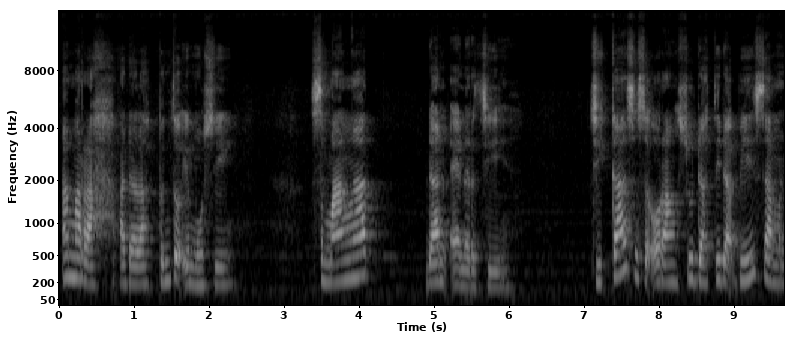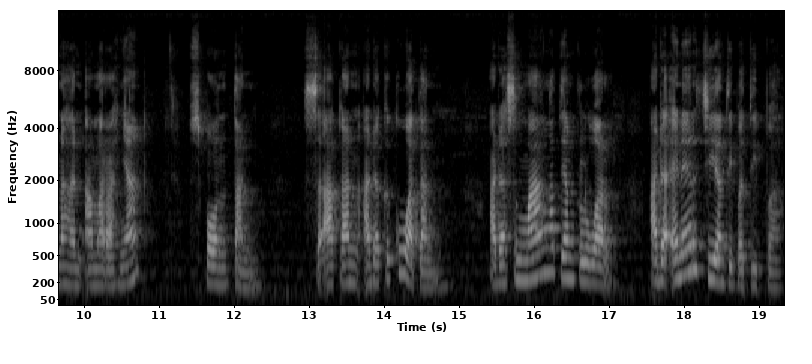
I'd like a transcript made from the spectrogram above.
Amarah adalah bentuk emosi, semangat, dan energi jika seseorang sudah tidak bisa menahan amarahnya, spontan, seakan ada kekuatan, ada semangat yang keluar, ada energi yang tiba-tiba.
